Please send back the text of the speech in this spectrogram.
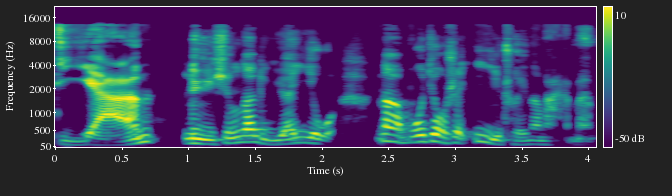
点履行的履约义务，那不就是一锤的买卖吗？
